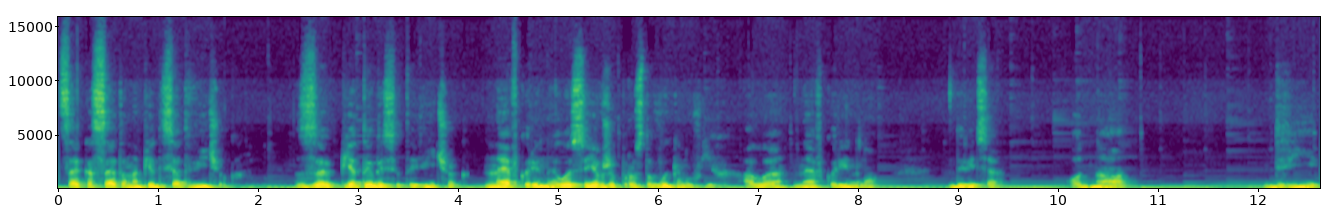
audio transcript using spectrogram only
Це касета на 50 вічок. З 50 вічок не вкорінилося, я вже просто викинув їх, але не вкорінено. Дивіться, одна, дві,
